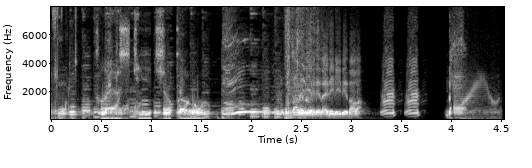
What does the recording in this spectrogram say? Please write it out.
Class teacher, go.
